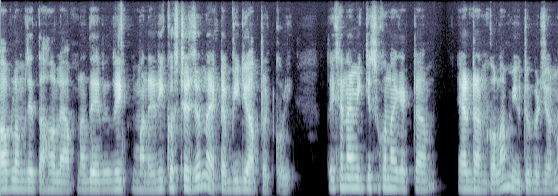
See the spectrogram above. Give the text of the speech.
ভাবলাম যে তাহলে আপনাদের মানে রিকোয়েস্টের জন্য একটা ভিডিও আপলোড করি। তো এখানে আমি কিছুক্ষণ আগে একটা অ্যাড রান করলাম ইউটিউবের জন্য।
